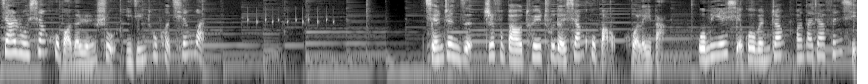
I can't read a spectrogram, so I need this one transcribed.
加入相互宝的人数已经突破千万。前阵子支付宝推出的相互宝火了一把，我们也写过文章帮大家分析。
